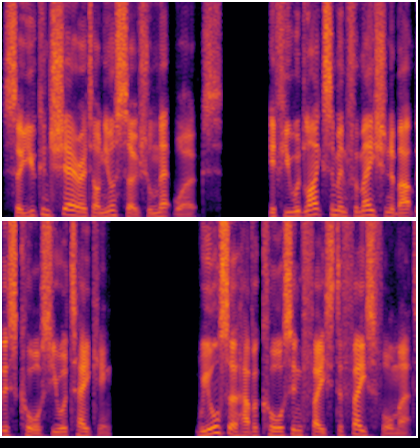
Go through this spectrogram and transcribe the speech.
so you can share it on your social networks. If you would like some information about this course you are taking, we also have a course in face to face format,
